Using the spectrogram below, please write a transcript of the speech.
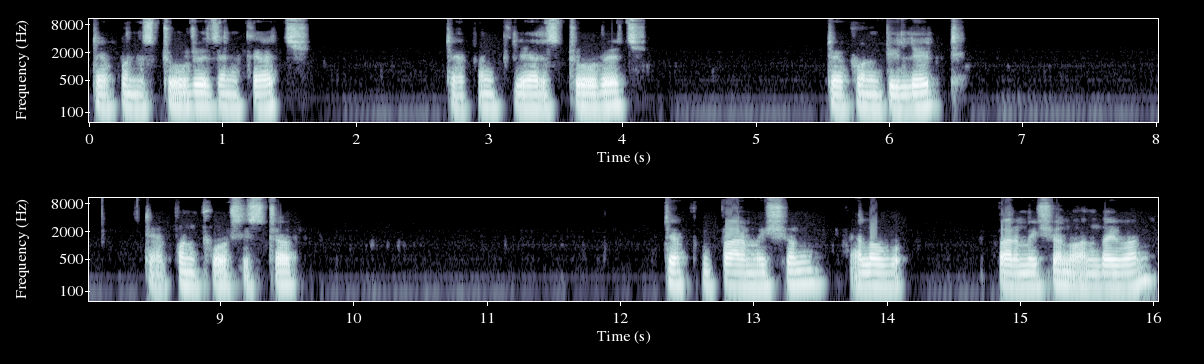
tap on storage and cache tap on clear storage tap on delete tap on force stop permission. Allow permission one by one.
